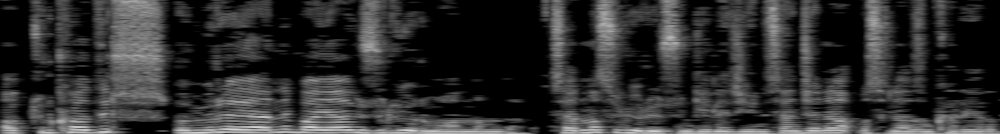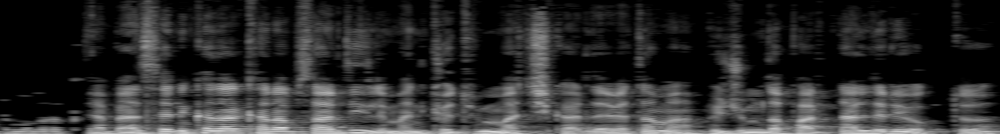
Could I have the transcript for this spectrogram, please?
Abdülkadir Ömür'e yani bayağı üzülüyorum o anlamda. Sen nasıl görüyorsun geleceğini? Sence ne yapması lazım kariyer adım olarak? Ya ben senin kadar karamsar değilim. Hani kötü bir maç çıkardı evet ama hücumda partnerleri yoktu.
